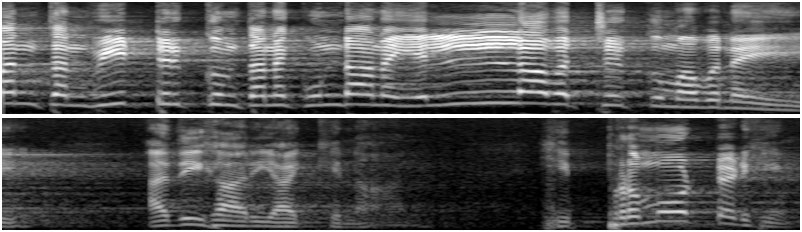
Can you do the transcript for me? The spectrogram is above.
அவன் தன் வீட்டிற்கும் தனக்கு உண்டான எல்லாவற்றிற்கும் அவனை அதிகாரியாக்கினான். ஹி ப்ரமோட்டட் ஹிம்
